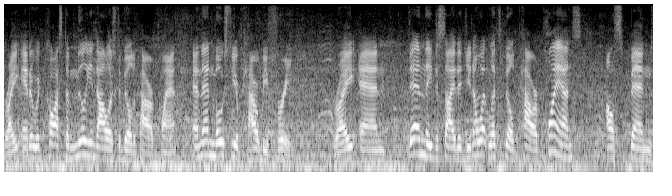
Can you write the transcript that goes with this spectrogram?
right? And it would cost a million dollars to build a power plant, and then most of your power would be free right? And then they decided, you know what, let's build power plants, I'll spend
